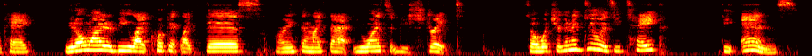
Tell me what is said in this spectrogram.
okay? You don't want it to be like crooked like this or anything like that. You want it to be straight. So what you're going to do is you take the ends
